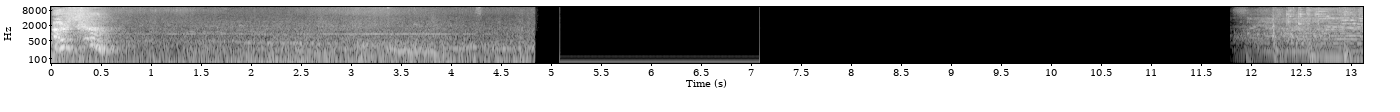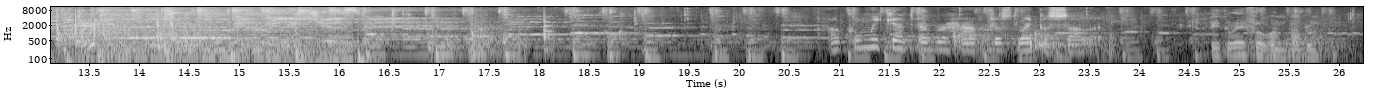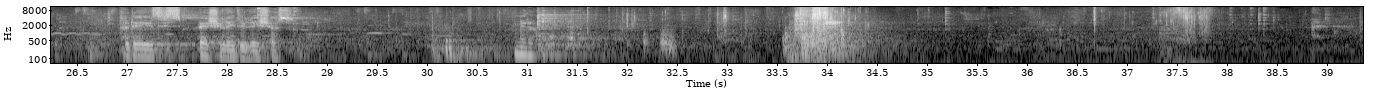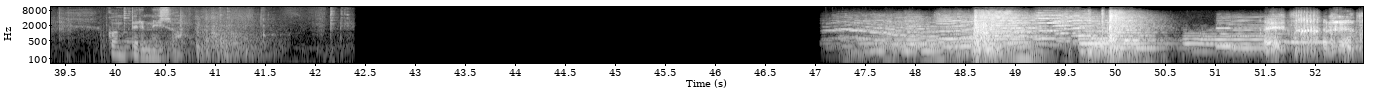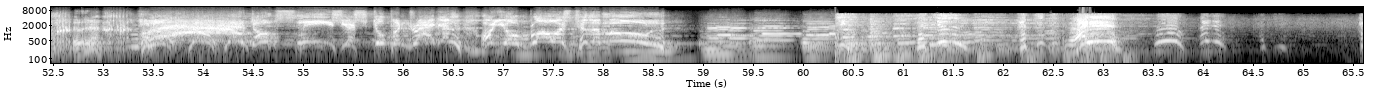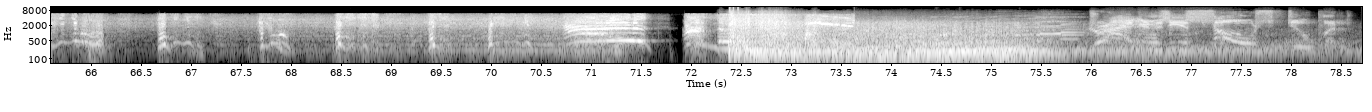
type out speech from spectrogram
ある we can't ever have just like a salad? Be grateful one, Pablo. Today is especially delicious. Mira. Con permiso no, no, don't sneeze, you stupid dragon, or you'll blow us to the moon! Dragons is so stupid.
